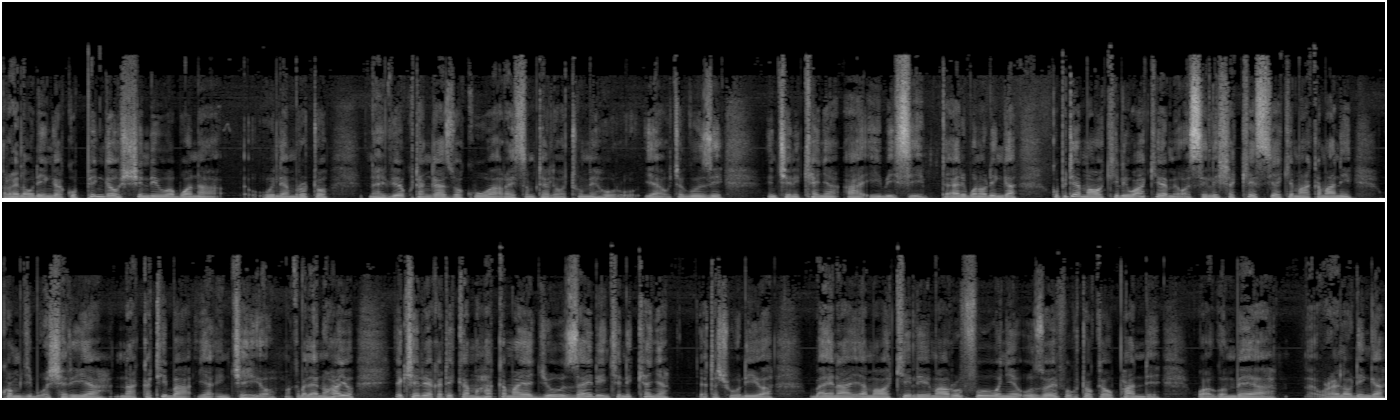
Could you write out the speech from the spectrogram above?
Raila Odinga kupinga ushindi wa bwana William Ruto na hivyo kutangazwa kuwa rais mteule wa tume huru ya uchaguzi nchini Kenya, IEBC. Tayari Bwana Odinga kupitia mawakili wake amewasilisha kesi yake mahakamani kwa mujibu wa sheria na katiba ya nchi hiyo. Makubaliano hayo ya kisheria katika mahakama ya juu zaidi nchini Kenya yatashuhudiwa baina ya mawakili maarufu wenye uzoefu kutoka upande wa wagombea Raila Odinga,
